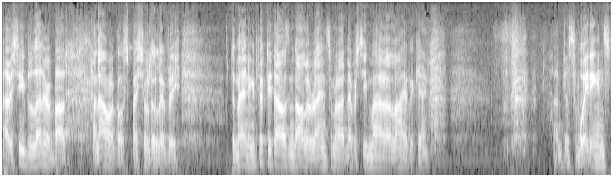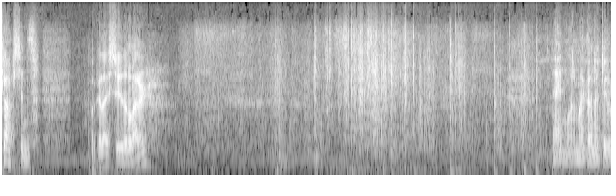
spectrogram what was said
I received a letter about an hour ago, special delivery, demanding a $50,000 ransom or I'd never see Myra alive again. I'm just waiting instructions. Well, could I see the letter? Dan, what am I going to do?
